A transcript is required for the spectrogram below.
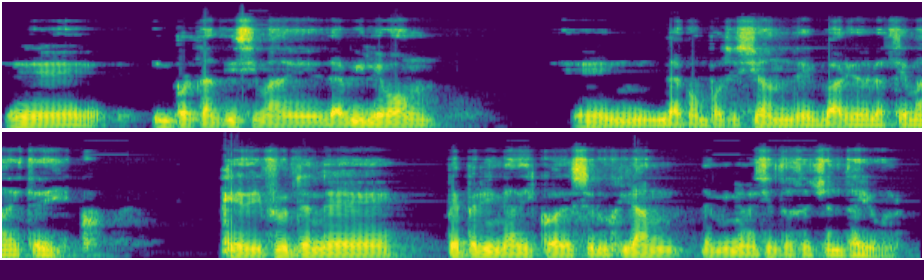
eh, importantísima de David Lebón en la composición de varios de los temas de este disco. Que disfruten de Peperina, disco de Cerú de 1981.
